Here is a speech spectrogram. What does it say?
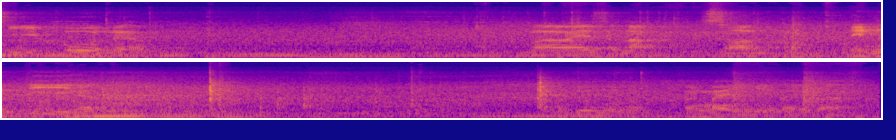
ซิลิโคนนะครับ มาไว้สำหรับซ้อมเล่นดนตรีครับ ดูครับข้างในมีอะไรบ้าง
